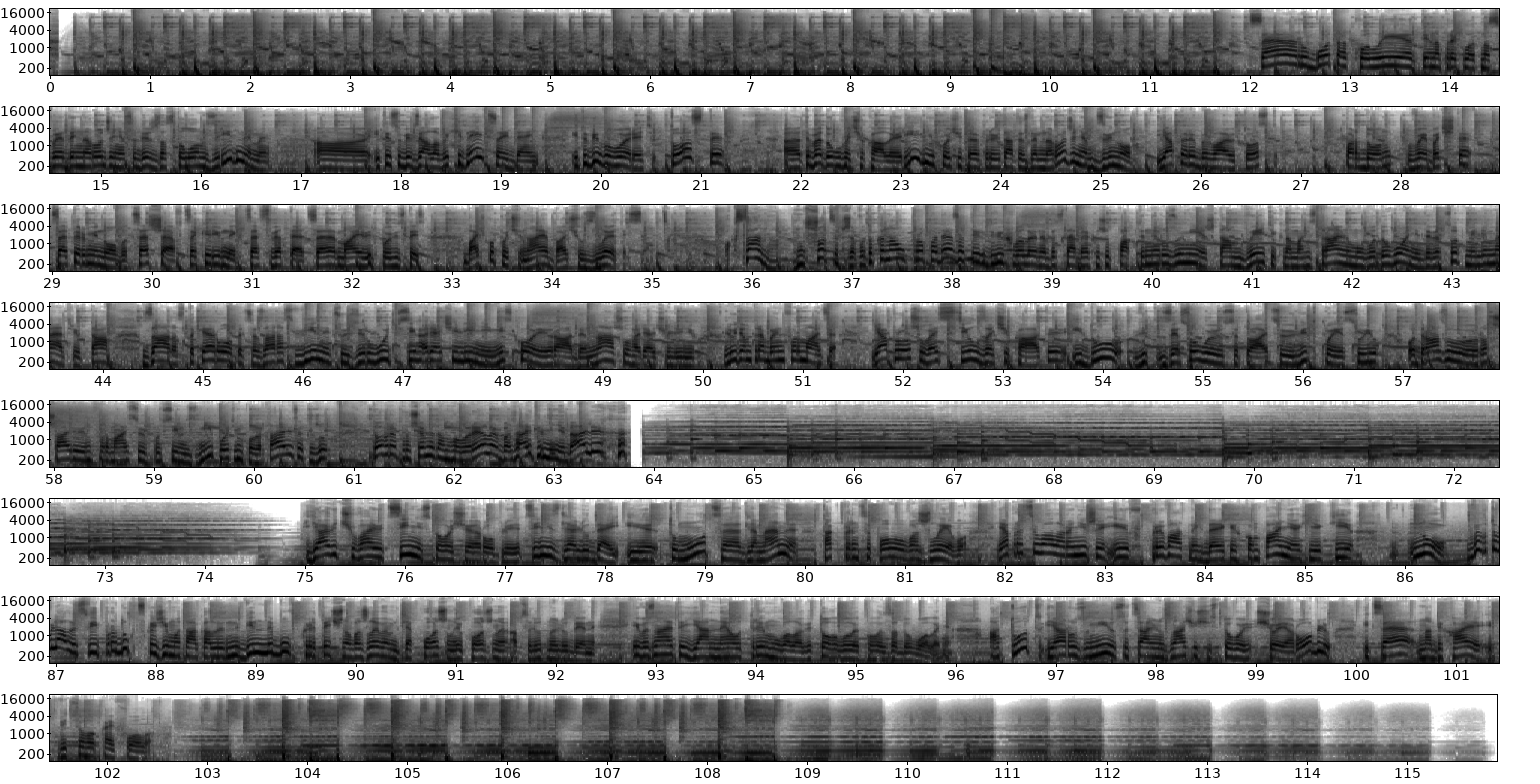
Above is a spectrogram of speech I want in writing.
Це робота, коли ти, наприклад, на своє день народження сидиш за столом з рідними, і ти собі взяла вихідний цей день, і тобі говорять тости. е, Тебе довго чекали рідні, хочуть тебе привітати з днем народженням. Дзвінок. Я перебиваю тост. Пардон, вибачте, це терміново, це шеф, це керівник, це святе, це має відповістись. Батько починає, бачу, злитися. Оксана, ну що це вже? Водоканал пропаде за тих дві хвилини без тебе. Я кажу, пап, ти не розумієш, там витік на магістральному водогоні 900 міліметрів. Там зараз таке робиться. Зараз Вінницю зірвуть всі гарячі лінії міської ради, нашу гарячу лінію. Людям треба інформація. Я прошу весь стіл зачекати, іду, від з'ясовую ситуацію, відписую, одразу розшарюю інформацію по всім змі. Потім повертаюся, кажу: добре, про що ми там говорили? Бажайте мені далі. Я відчуваю цінність того, що я роблю, цінність для людей, і тому це для мене так принципово важливо. Я працювала раніше і в приватних деяких компаніях, які ну виготовляли свій продукт, скажімо так, але він не був критично важливим для кожної, кожної абсолютно людини. І ви знаєте, я не отримувала від того великого задоволення. А тут я розумію соціальну значущість того, що я роблю, і це надихає від цього кайфово. Thank you.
